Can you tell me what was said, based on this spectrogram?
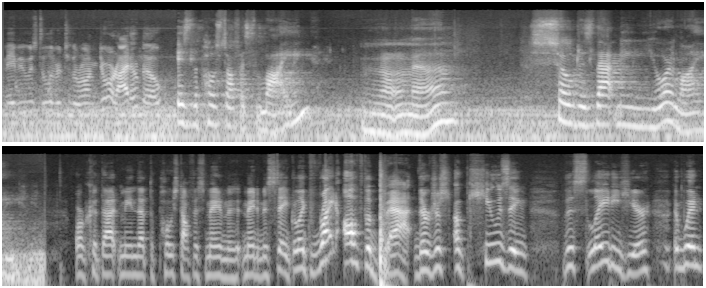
Maybe it was delivered to the wrong door. I don't know. Is the post office lying? No, ma'am. So does that mean you're lying? Or could that mean that the post office made a, made a mistake? Like right off the bat, they're just accusing this lady here when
